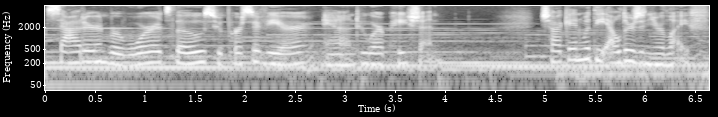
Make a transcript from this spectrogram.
Saturn rewards those who persevere and who are patient. Check in with the elders in your life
